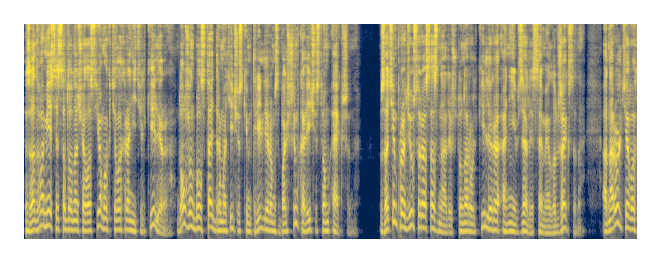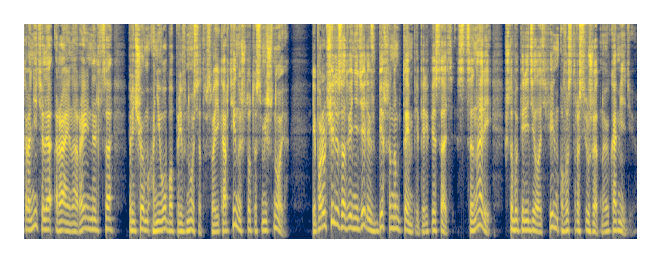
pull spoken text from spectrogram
За два месяца до начала съемок «Телохранитель киллера» должен был стать драматическим триллером с большим количеством экшена. Затем продюсеры осознали, что на роль киллера они взяли Сэмюэла Джексона, а на роль телохранителя Райана Рейнольдса, причем они оба привносят в свои картины что-то смешное, и поручили за две недели в бешеном темпе переписать сценарий, чтобы переделать фильм в остросюжетную комедию.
